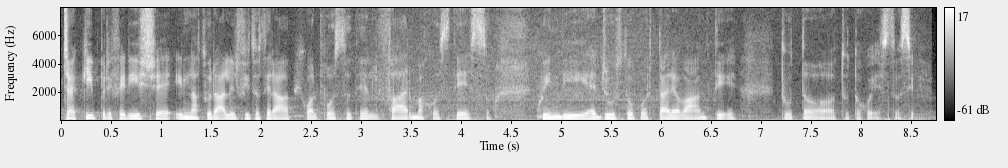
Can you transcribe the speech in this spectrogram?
C'è chi preferisce il naturale, il fitoterapico al posto del farmaco stesso, quindi è giusto portare avanti tutto, tutto questo. Sì.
